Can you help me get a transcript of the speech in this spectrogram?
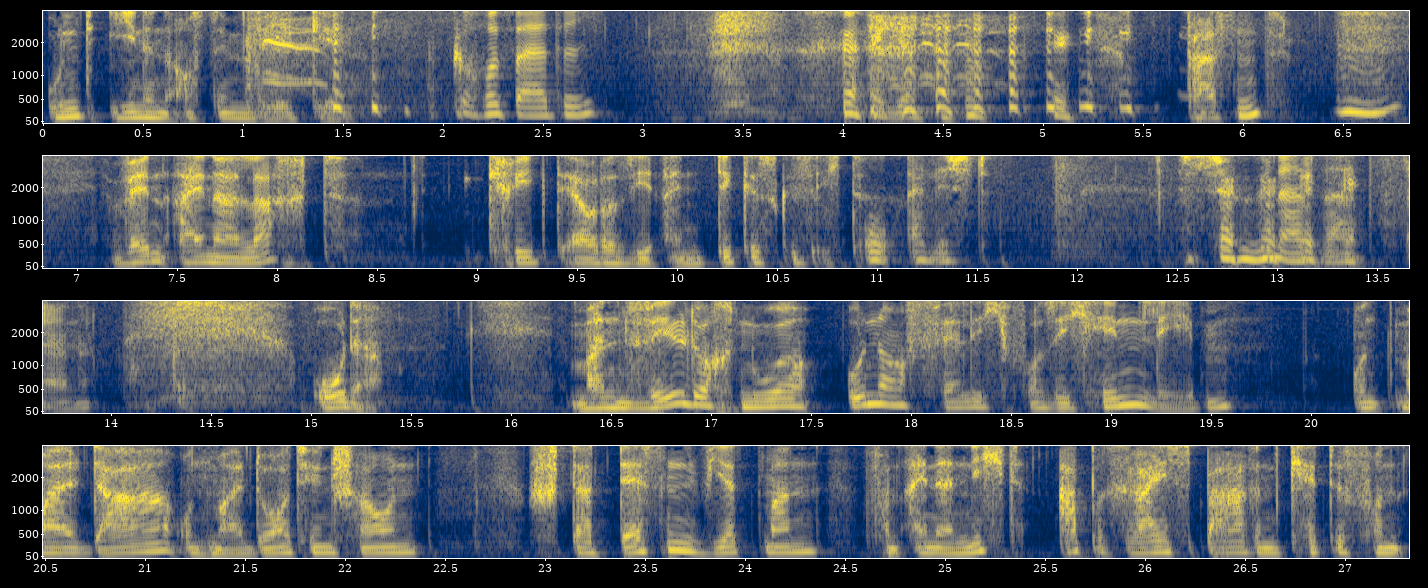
und ihnen aus dem Weg gehen. Großartig. passend. Mhm. Wenn einer lacht, kriegt er oder sie ein dickes Gesicht. Oh, erwischt. Schöner Satz. Ja, ne? Oder man will doch nur unauffällig vor sich hin leben und mal da und mal dorthin schauen. Stattdessen wird man von einer nicht abreißbaren Kette von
